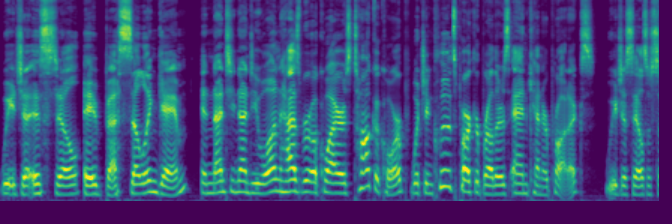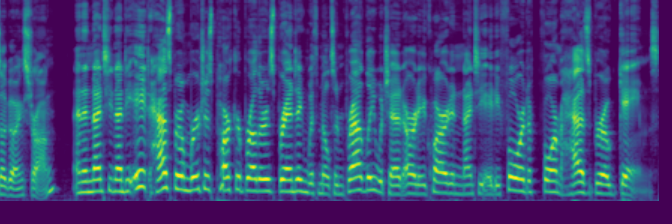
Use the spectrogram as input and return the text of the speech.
Ouija is still a best selling game. In 1991, Hasbro acquires Tonka Corp, which includes Parker Brothers and Kenner products. Ouija sales are still going strong. And in 1998, Hasbro merges Parker Brothers branding with Milton Bradley, which had already acquired in 1984, to form Hasbro Games.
